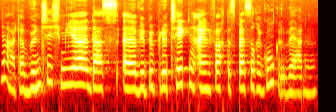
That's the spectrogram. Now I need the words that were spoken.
Ja, da wünsche ich mir, dass äh, wir Bibliotheken einfach das bessere Google werden.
